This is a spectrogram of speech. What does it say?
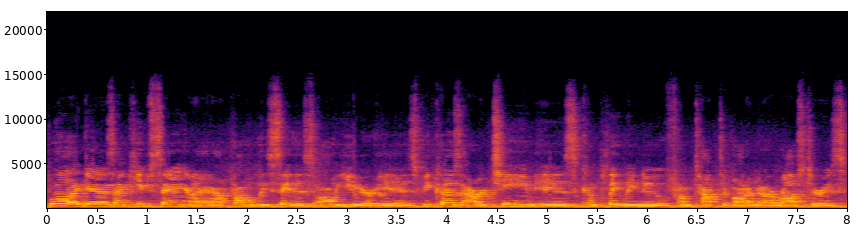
Well, again, as I keep saying, and, I, will probably say this all year, is because our team is completely new from top to bottom in our roster is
